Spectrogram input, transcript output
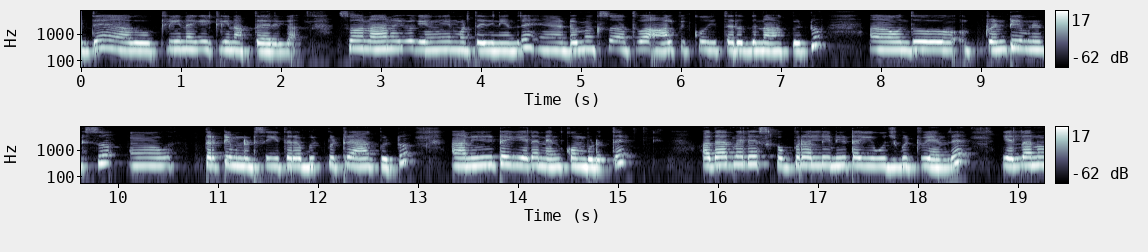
ಇದ್ದೆ. ಅದು ಕ್ಲೀನಾಗಿ ಕ್ಲೀನ್ ಆಗ್ತಾ ಇರಲಿಲ್ಲ. ಸೊ, ನಾನು ಇವಾಗ ಏನು ಮಾಡ್ತಾ ಇದ್ದೀನಿ ಅಂದರೆ ಡೊಮೆಕ್ಸ್ ಅಥವಾ ಆಲ್ಪಿಕ್ಕು ಈ ಥರದ್ದನ್ನು ಹಾಕ್ಬಿಟ್ಟು ಒಂದು ಟ್ವೆಂಟಿ ಮಿನಿಟ್ಸು ತರ್ಟಿ ಮಿನಿಟ್ಸ್ ಈ ಥರ ಬಿಟ್ಬಿಟ್ರೆ ಹಾಕ್ಬಿಟ್ಟು ನೀಟಾಗಿ ಎಲ್ಲ ನೆಂದ್ಕೊಂಡ್ಬಿಡುತ್ತೆ ಅದಾದಮೇಲೆ ಸ್ಕ್ರಬ್ಬರಲ್ಲಿ ನೀಟಾಗಿ ಉಜ್ಜಿಬಿಟ್ವಿ ಅಂದರೆ ಎಲ್ಲನೂ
